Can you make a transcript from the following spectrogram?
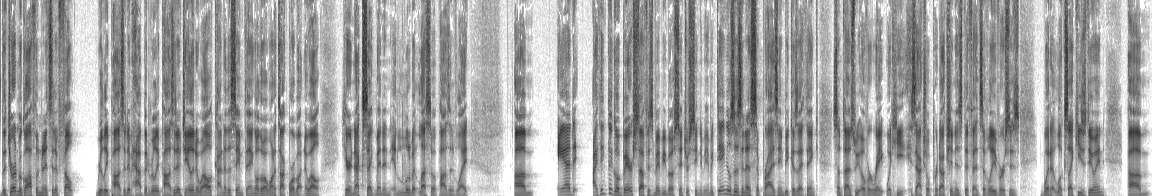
the Jordan McLaughlin minutes that have felt really positive, have been really positive. Jaylen Nowell, kind of the same thing, although I want to talk more about Nowell here next segment in, in a little bit less of a positive light. Um, and I think the Gobert stuff is maybe most interesting to me. McDaniels isn't as surprising because I think sometimes we overrate what he his actual production is defensively versus what it looks like he's doing. Um,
